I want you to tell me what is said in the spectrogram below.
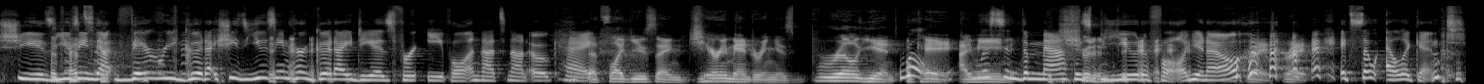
she is using that very good she's using her good ideas for evil and that's not okay. That's like you saying gerrymandering is brilliant. Well, okay, I mean, listen, the math is beautiful, you know? right, right. It's so elegant.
